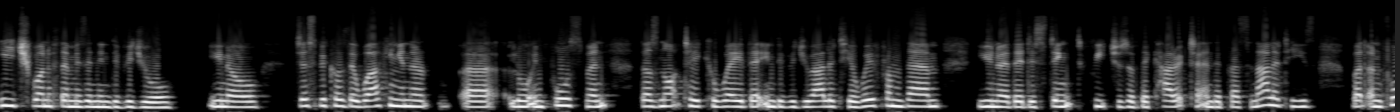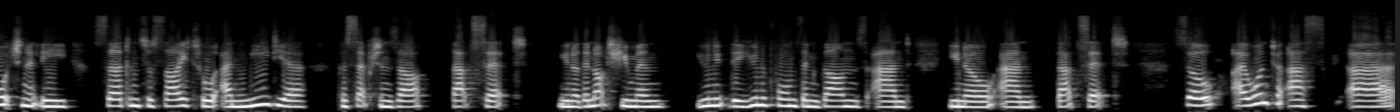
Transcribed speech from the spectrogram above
each one of them is an individual, you know, just because they're working in a uh, law enforcement does not take away their individuality away from them, you know, their distinct features of their character and their personalities. But unfortunately, certain societal and media perceptions are that's it. You know, they're not human. Uni- they're uniforms and guns and, you know, and that's it. So I want to ask, uh,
